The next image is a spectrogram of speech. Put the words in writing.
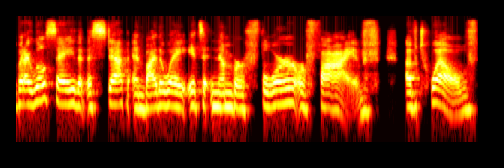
But I will say that the step, and by the way, it's at number four or five of 12,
